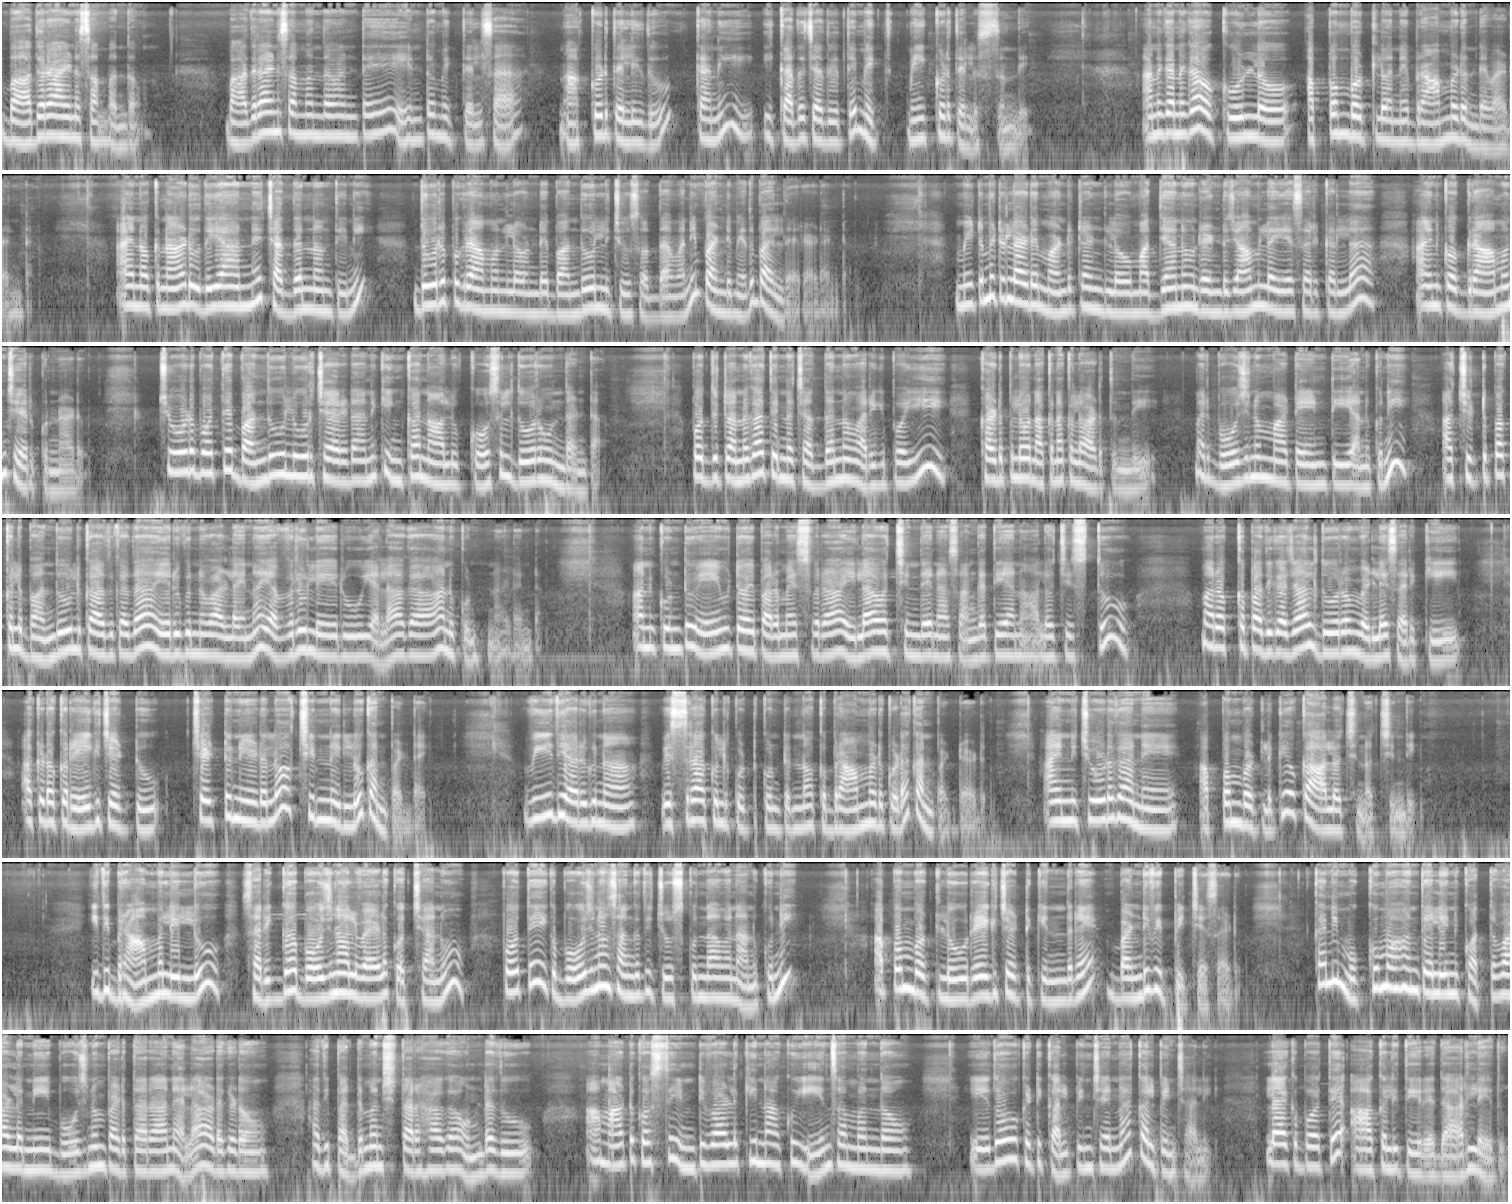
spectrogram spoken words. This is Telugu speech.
బాదరాయణ సంబంధం. బాదరాయణ సంబంధం అంటే ఏంటో మీకు తెలుసా? నాకు కూడా తెలీదు కానీ ఈ కథ చదివితే మీకు మీకు కూడా తెలుస్తుంది. అనగనగా ఒక ఊళ్ళో అప్పంబొట్లు అనే బ్రాహ్మడు ఉండేవాడంట. ఆయన ఒకనాడు ఉదయాన్నే చద్దన్నం తిని దూరపు గ్రామంలో ఉండే బంధువుల్ని చూసొద్దామని బండి మీద బయలుదేరాడంట. మిటమిటలాడే మండుటండ్లో మధ్యాహ్నం రెండు జాములు అయ్యేసరికల్లా ఆయనకు ఒక గ్రామం చేరుకున్నాడు. చూడబోతే బంధువులు ఊరు చేరడానికి ఇంకా నాలుగు కోసులు దూరం ఉందంట. పొద్దుటనగా తిన్న చద్దన్నం అరిగిపోయి కడుపులో నకనకలాడుతుంది. మరి భోజనం మాట ఏంటి అనుకుని ఆ చుట్టుపక్కల బంధువులు కాదు కదా ఎరుగున్న వాళ్ళైనా ఎవరూ లేరు ఎలాగా అనుకుంటున్నాడంట. అనుకుంటూ ఏమిటో పరమేశ్వర ఇలా వచ్చిందే నా సంగతి అని ఆలోచిస్తూ మరొక్క పది గజాల దూరం వెళ్ళేసరికి అక్కడ ఒక రేగి చెట్టు చెట్టు నీడలో చిన్న ఇల్లు కనపడ్డాయి. వీధి అరుగున విశ్రాకులు కొట్టుకుంటున్న ఒక బ్రాహ్మడు కూడా కనపడ్డాడు. ఆయన్ని చూడగానే అప్పం బొట్లకి ఒక ఆలోచన వచ్చింది. ఇది బ్రాహ్మలిల్లు సరిగ్గా భోజనాల వేళకు వచ్చాను పోతే ఇక భోజనం సంగతి చూసుకుందామని అనుకుని అప్పం బొట్లు రేగి చెట్టు కిందనే బండి విప్పిచ్చేశాడు. కానీ ముక్కు మొహం తెలియని కొత్త వాళ్ళని భోజనం పెడతారా అని ఎలా అడగడం? అది పెద్ద మనిషి తరహాగా ఉండదు. ఆ మాటకొస్తే ఇంటి వాళ్ళకి నాకు ఏం సంబంధం? ఏదో ఒకటి కల్పించైనా కల్పించాలి. లేకపోతే ఆకలి తీరే దారి లేదు.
